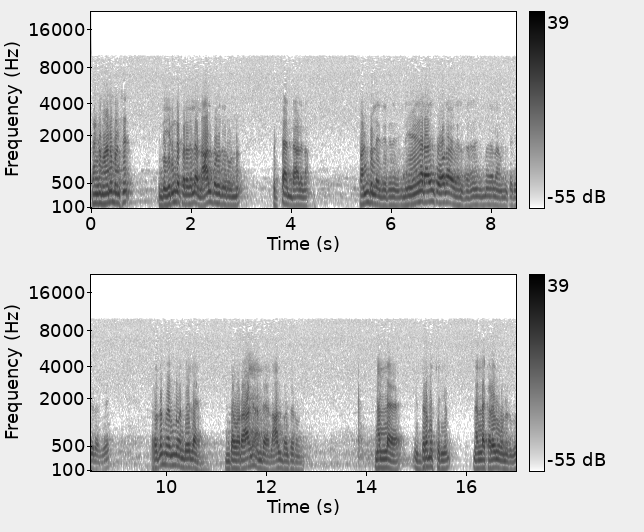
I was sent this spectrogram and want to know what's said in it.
தங்கமான மனுஷன். இந்த இருந்த பிறகுல லால் பகதூர் ஒண்ணு. விட்ட அந்த ஆளு தான் பண்புல இது நேராக கோடாது இனிமேல் அவனுக்கு தெரியாது பிரதமர்னு வந்ததுல இந்த ஒரு ஆள் அந்த லால் பகதூர் ஒண்ணு நல்ல பிரம்மச்சரியம் நல்ல கடவுள் உணர்வு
